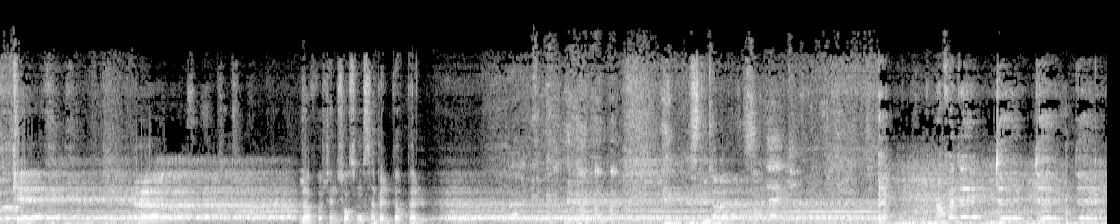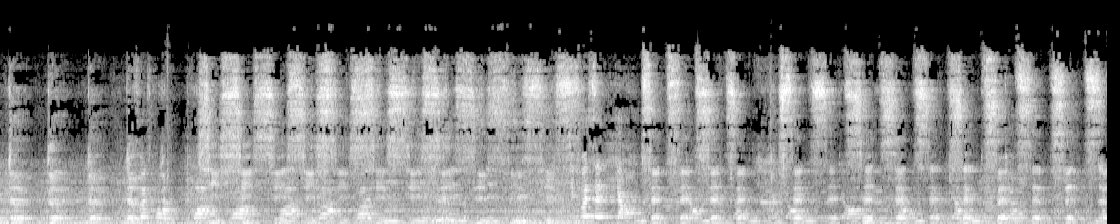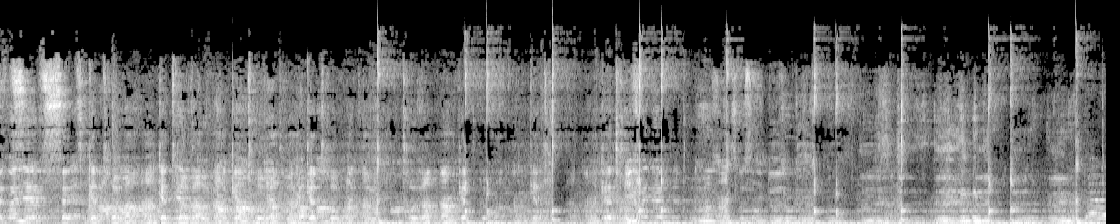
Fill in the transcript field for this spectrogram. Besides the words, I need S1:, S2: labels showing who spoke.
S1: Ok. Euh, la prochaine chanson s'appelle Purple. C'était pas mal
S2: deux.
S3: Deux, deux, deux, deux, deux, deux,
S2: deux,
S3: deux. Six, six, six, six, six, six, six, six, six, six.
S2: Six fois sept, quarante.
S3: Sept, sept, sept, sept, sept, sept, sept, sept, sept, sept, sept, sept, sept, sept, sept, sept, quatre-vingt-un, quatre-vingt-un, quatre-vingt-un, quatre-vingt-un, quatre-vingt-un, quatre-vingt-un, quatre-vingt-un, quatre-vingt-un. 72, 12, 12, 12, 12, 12, 12, 12, 12, 12.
